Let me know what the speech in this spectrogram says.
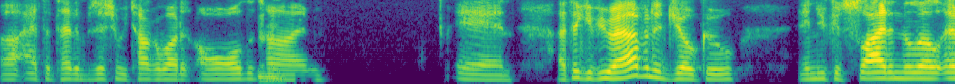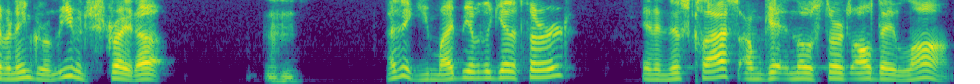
uh, at the tight end position. We talk about it all the mm-hmm. time. And I think if you have an Njoku and you could slide in the little Evan Engram, even straight up, mm-hmm. I think you might be able to get a third. And in this class, I'm getting those thirds all day long.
